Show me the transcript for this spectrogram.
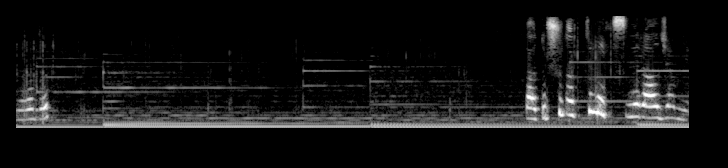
Ne oldu? Ya dur şuradan tüm eksileri alacağım ya.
